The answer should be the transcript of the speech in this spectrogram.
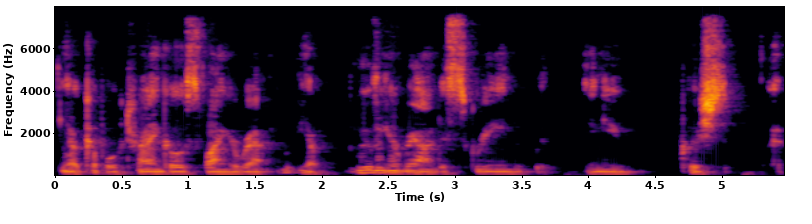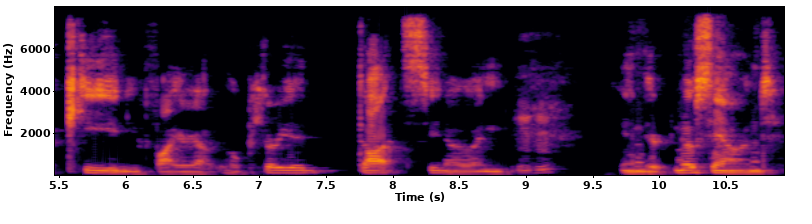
you know a couple of triangles flying around, you know, moving around a screen, with, and you push a key and you fire out little period dots, you know, and hmm and there no sound,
